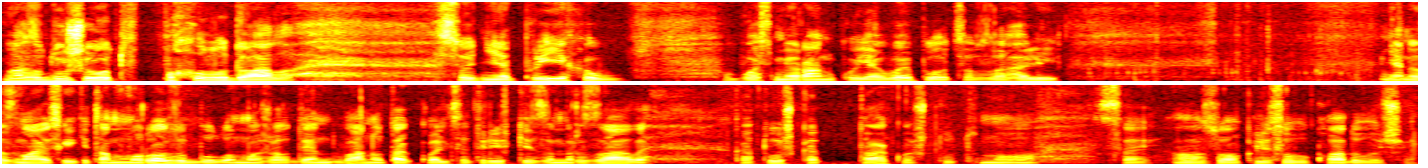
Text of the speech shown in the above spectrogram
У нас дуже от похолодало. Сьогодні я приїхав, в 8 ранку я виплив, це взагалі. Я не знаю, скільки там морозу було, може один-два, ну так кольця трішки замерзали. Катушка також тут, ну, цей глазок лісовикладувача.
